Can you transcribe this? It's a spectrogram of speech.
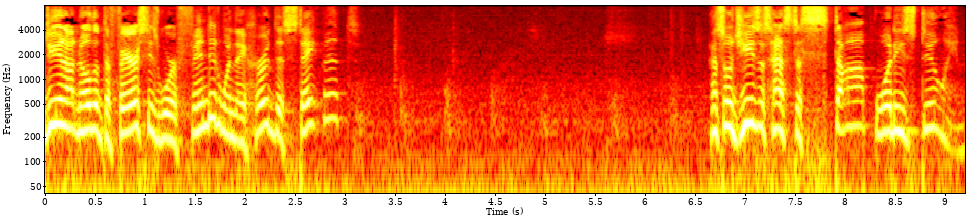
Do you not know that the Pharisees were offended when they heard this statement? And so, Jesus has to stop what he's doing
